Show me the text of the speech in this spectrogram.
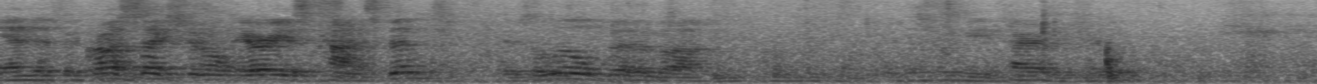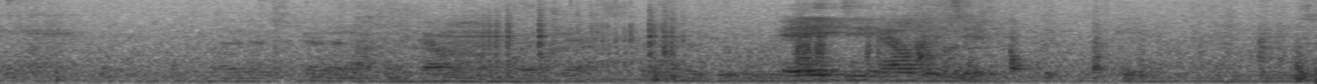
And if the cross-sectional area is constant, there's a little bit of a, this would be entirely true. And it's good enough to cover what it is. A d L dt. So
